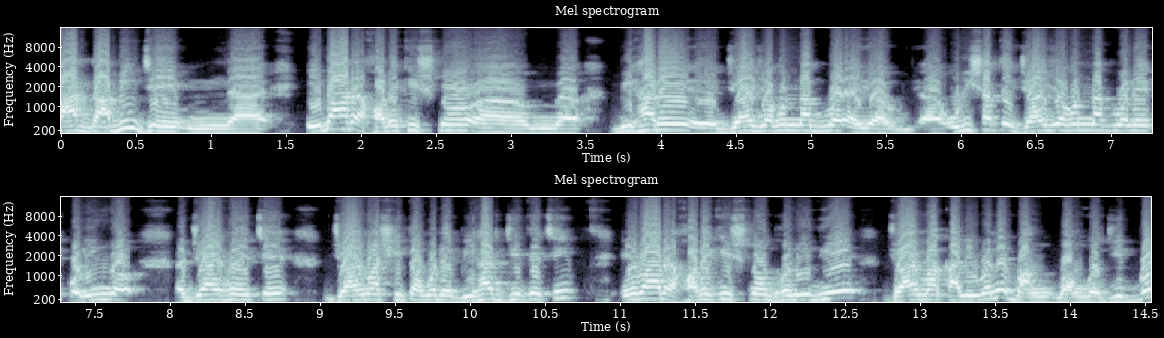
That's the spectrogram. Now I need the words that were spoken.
তার দাবি যে এবার হরে কৃষ্ণ বিহারে জয় জগন্নাথ বলে উড়িষ্যাতে জয় জগন্নাথ বলে কলিঙ্গ জয় হয়েছে। জয় মা সীতা বলে বিহার জিতেছি। এবার হরে কৃষ্ণ ধ্বনি দিয়ে জয় মা কালী বলে বঙ্গ জিতবো।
